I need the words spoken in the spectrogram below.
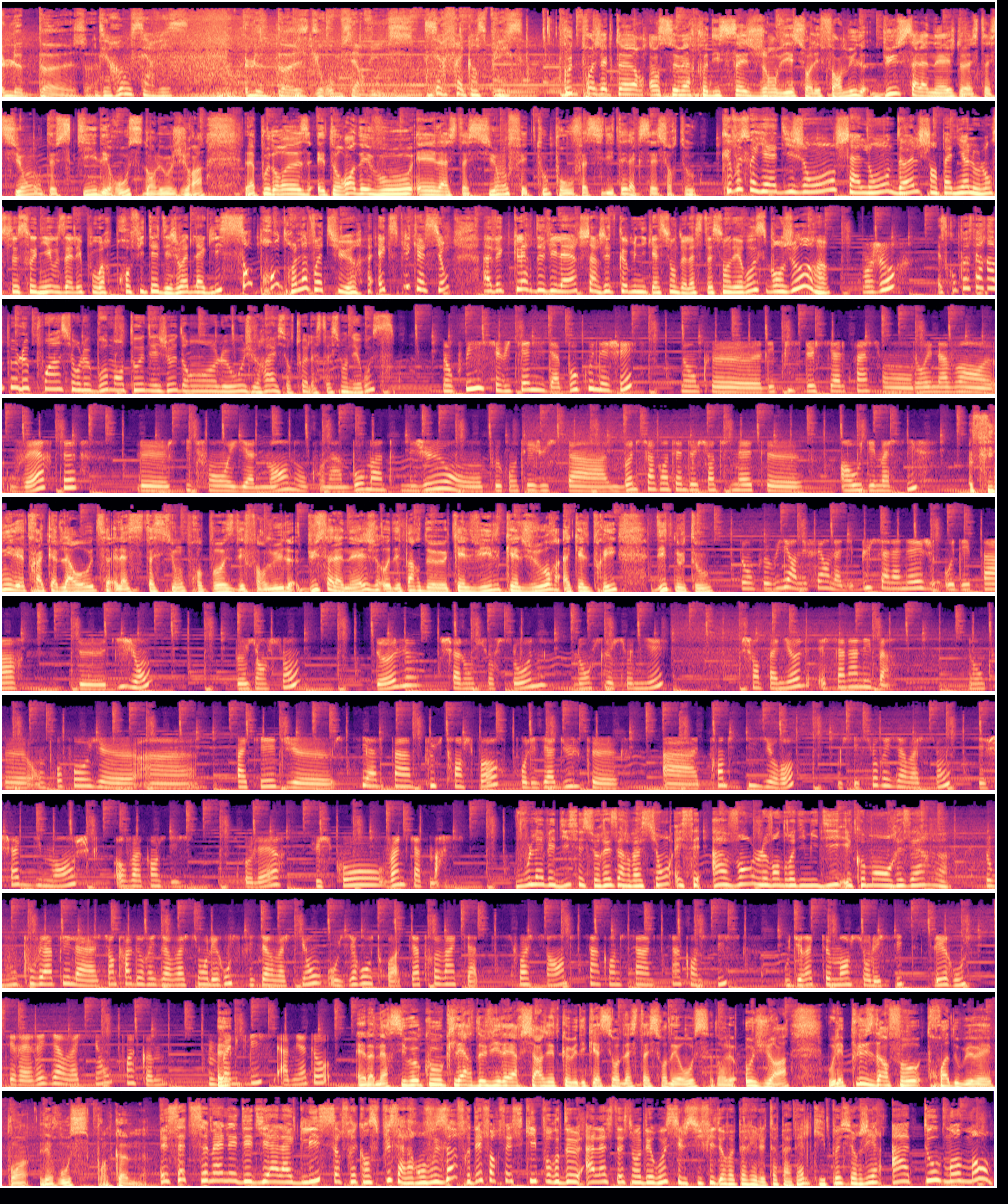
Le buzz. Du room service. Le buzz du room service. Sur Fréquence Plus. Coup de projecteur en ce mercredi 16 janvier sur les formules bus à la neige de la station de ski des Rousses dans le Haut-Jura. La poudreuse est au rendez-vous et la station fait tout pour vous faciliter l'accès surtout. Que vous soyez à Dijon, Chalon, Dole, Champagnol ou Lons-le-Saunier, vous allez pouvoir profiter des joies de la glisse sans prendre la voiture. Explication avec Claire de Villers, chargée de communication de la station des Rousses. Bonjour. Bonjour. Est-ce qu'on peut faire un peu le point sur le beau manteau neigeux dans le Haut-Jura et surtout à la station des Rousses? Donc oui, ce week-end, il a beaucoup neigé. Donc euh, les pistes de ski alpin sont dorénavant euh, ouvertes. Le ski de fond également. Donc on a un beau manteau neigeux. On peut compter jusqu'à une bonne cinquantaine de centimètres euh, en haut des massifs. Fini les tracas de la route, la station propose des formules bus à la neige au départ de quelle ville, quel jour, à quel prix? Dites-nous tout. Donc euh, oui, en effet, on a des bus à la neige au départ de Dijon, Besançon, Dole, Chalon-sur-Saône, Lons-le-Saunier, Champagnol et Salins-les-Bains. Donc euh, on propose euh, un package ski alpin plus transport pour les adultes à 36 euros. C'est sur réservation. C'est chaque dimanche hors vacances scolaires jusqu'au 24 mars. Vous l'avez dit, c'est sur réservation et c'est avant le vendredi midi. Et comment on réserve? Donc vous pouvez appeler la centrale de réservation Les Rousses Réservation au 03 84 60 55 56 ou directement sur le site lesrousses-réservation.com. Bonne glisse, à bientôt. Eh ben merci beaucoup Claire de Villers, chargée de communication de la station des Rousses dans le Haut-Jura. Vous voulez plus d'infos www.lesrousses.com. Et cette semaine est dédiée à la glisse sur Fréquence Plus. Alors on vous offre des forfaits ski pour deux à la station des Rousses. Il suffit de repérer le top appel qui peut surgir à tout moment.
